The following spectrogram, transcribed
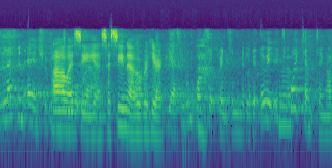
we've left an edge for people Oh, I see. around. Yes, I see now over Um, here. Yes, we wouldn't want footprints in the middle of it, though it, it's quite tempting, I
